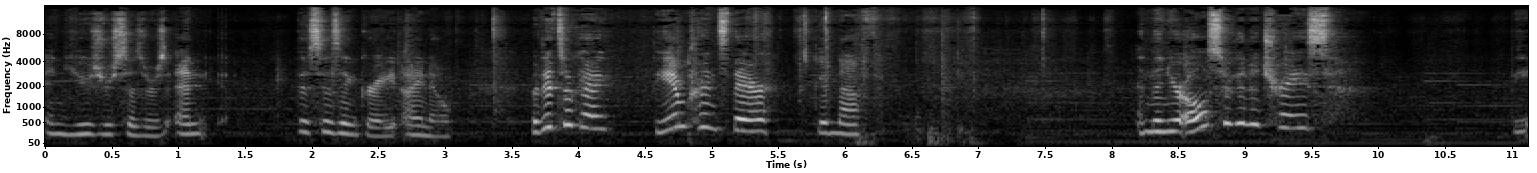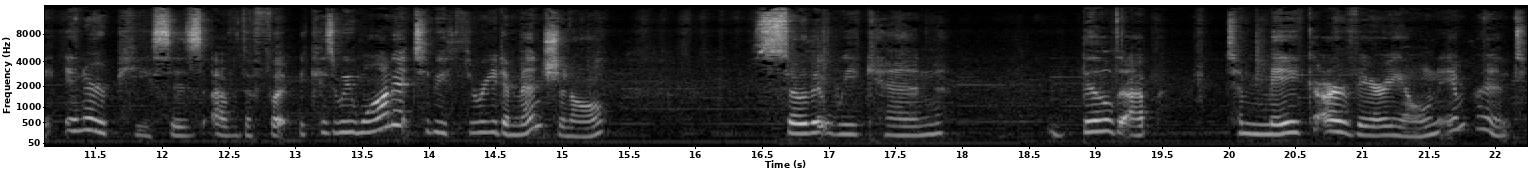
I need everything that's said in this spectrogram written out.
and use your scissors. And this isn't great, I know, but it's okay. The imprint's there, it's good enough. And then you're also gonna trace the inner pieces of the foot because we want it to be three-dimensional so that we can build up to make our very own imprint.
